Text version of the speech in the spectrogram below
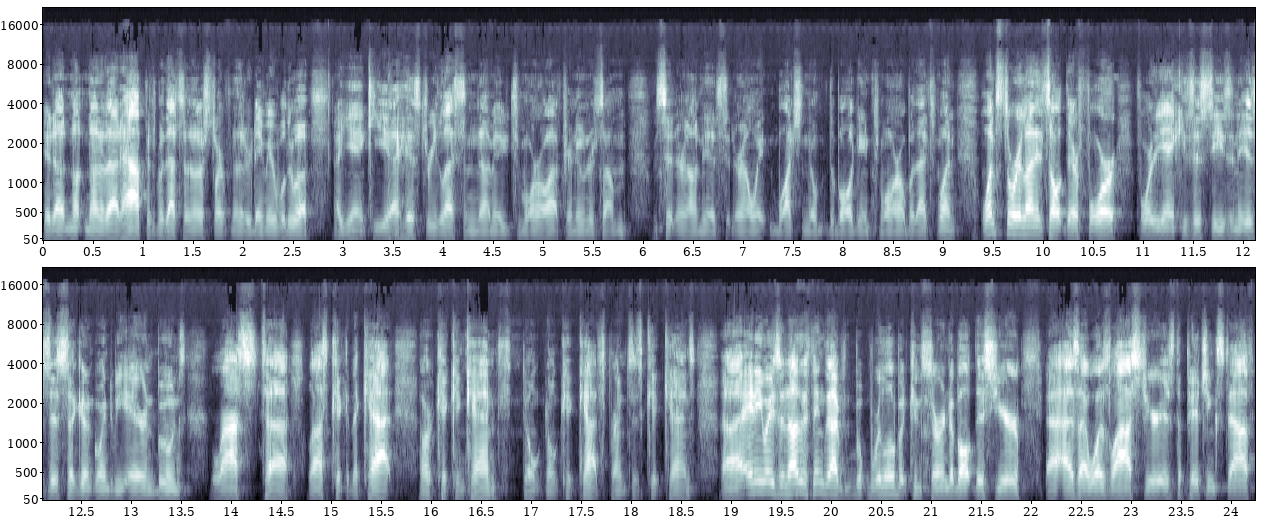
it, uh, none of that happens. But that's another story for another day. Maybe we'll do a, a Yankee uh, history lesson uh, maybe tomorrow afternoon or something. I'm sitting around, yeah, sitting around waiting, watching the, the ball game tomorrow. But that's one one storyline that's out there for for the Yankees this season. Is this uh, going to be Aaron Boone's last uh, last kick of the cat or kicking can? Don't don't kick cats, Brent. Just kick cans. Uh, anyways, another thing that I've, we're a little bit concerned about this year, uh, as I was last year, is the pitching staff.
